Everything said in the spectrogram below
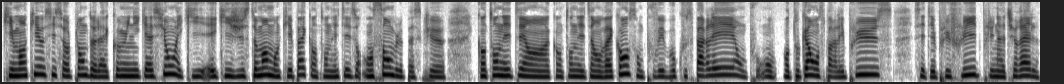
qui manquaient aussi sur le plan de la communication et qui, et qui justement manquaient pas quand on était ensemble, parce que quand on était en, quand on était en vacances, on pouvait beaucoup se parler. On, pou- on- en tout cas, on se parlait plus. C'était plus fluide, plus naturel.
